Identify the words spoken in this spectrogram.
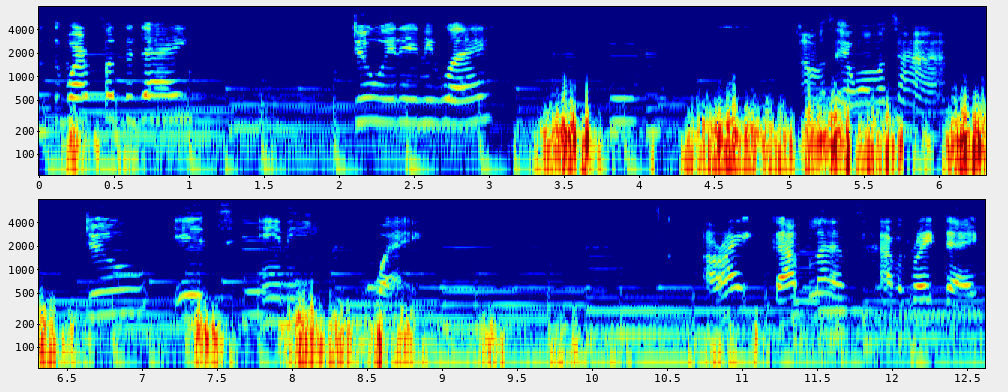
what's the word for the day? Do it anyway. I'm to say it one more time. Do it anyway. All right. God bless. Have a great day.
